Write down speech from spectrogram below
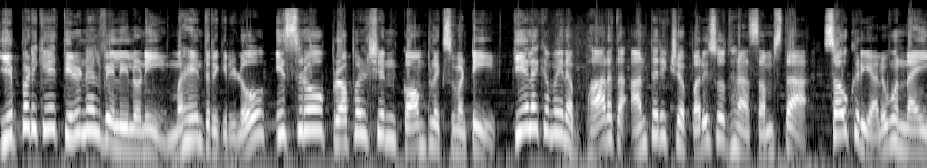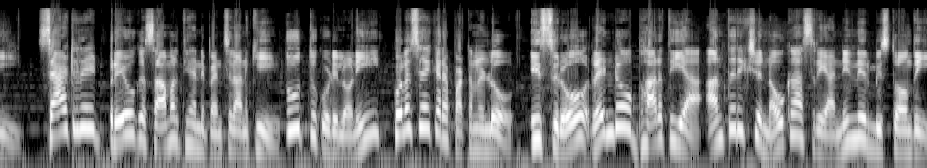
ఇప్పటికే తిరునెల్వేలిలోని మహేంద్రగిరిలో ఇస్రో ప్రొపల్షన్ కాంప్లెక్స్ వంటి కీలకమైన భారత అంతరిక్ష పరిశోధన సంస్థ సౌకర్యాలు ఉన్నాయి. శాటిలైట్ ప్రయోగ సామర్థ్యాన్ని పెంచడానికి తూత్తుకుడిలోని కులశేఖర పట్టణంలో ఇస్రో రెండో భారతీయ అంతరిక్ష నౌకాశ్రయాన్ని నిర్మిస్తోంది.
